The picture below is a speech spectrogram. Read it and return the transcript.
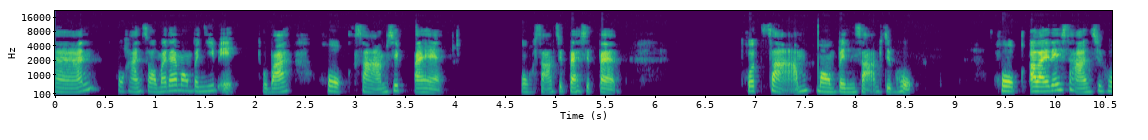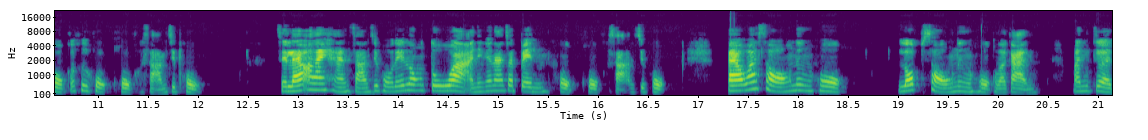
หารหกหารสองไม่ได้มองเป็นยี่สิบเอ็ด ถูกปะหกสามสิบแปดหกสามสิบแปดสิบแปดทดสามมองเป็นสามสิบหกหกอะไรได้สามสิบหกก็คือหกหกสามสิบหกเสร็จแล้วอะไรหารสามสิบหกได้ลงตัว อันนี้ก็น่าจะเป็นหกหกสามสิบหกแปลว่าสองหนึ่งหกลบสองหนึ่งหกแล้วกัน มันเกิด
